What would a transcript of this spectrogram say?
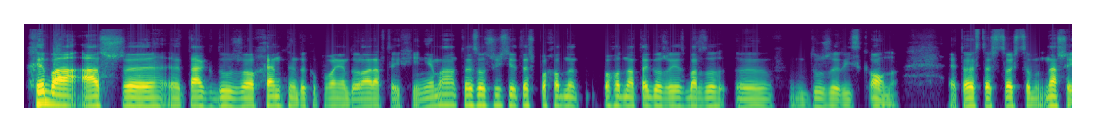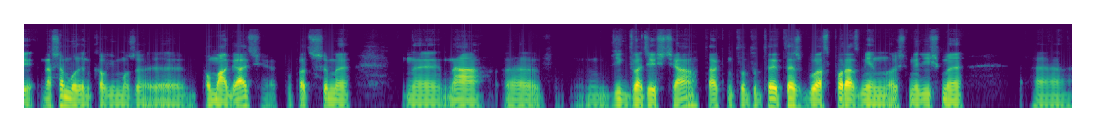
chyba aż e, tak dużo chętnych do kupowania dolara w tej chwili nie ma. To jest oczywiście też pochodne, pochodna tego, że jest bardzo e, duży risk on. E, to jest też coś, co naszej, naszemu rynkowi może pomagać. Jak popatrzymy na WIG20, tak, no to tutaj też była spora zmienność. Mieliśmy E,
